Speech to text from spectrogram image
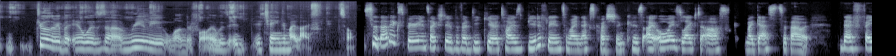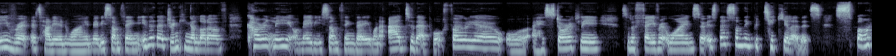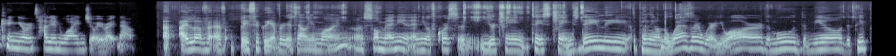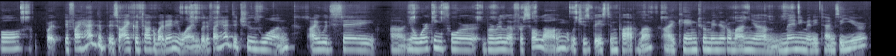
jewelry, but it was uh, really wonderful. It was, it, it changed my life. So. so that experience actually of the Verdicchio ties beautifully into my next question because I always like to ask my guests about their favorite Italian wine, maybe something either they're drinking a lot of currently, or maybe something they want to add to their portfolio, or a historically sort of favorite wine. So, is there something particular that's sparking your Italian wine joy right now? I love basically every Italian wine. Uh, so many, and, and you, of course, uh, your chain, taste change daily depending on the weather, where you are, the mood, the meal, the people. But if I had to, so I could talk about any wine. But if I had to choose one, I would say, uh, you know, working for Barilla for so long, which is based in Parma, I came to Emilia Romagna many, many times a year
